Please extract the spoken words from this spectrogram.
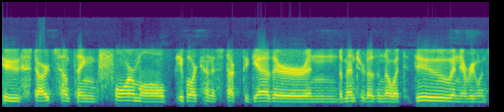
to start something formal, people are kind of stuck together and the mentor doesn't know what to do and everyone's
